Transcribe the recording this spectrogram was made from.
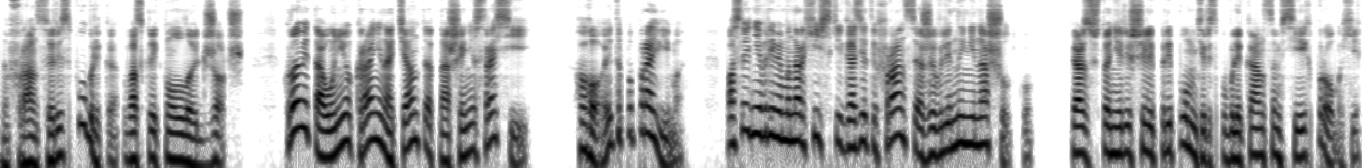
«Но Франция республика», — воскликнул Ллойд Джордж. «Кроме того, у нее крайне натянутые отношения с Россией. О, это поправимо. В последнее время монархические газеты Франции оживлены не на шутку. Кажется, что они решили припомнить республиканцам все их промахи.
